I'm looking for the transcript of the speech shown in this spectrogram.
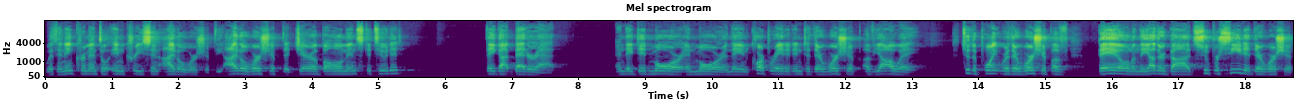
with an incremental increase in idol worship. The idol worship that Jeroboam instituted, they got better at and they did more and more, and they incorporated into their worship of Yahweh to the point where their worship of Baal and the other gods superseded their worship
